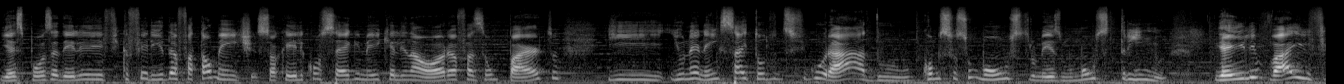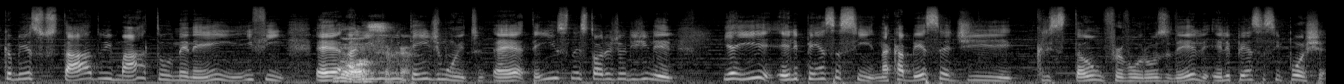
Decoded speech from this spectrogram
e a esposa dele fica ferida fatalmente. Só que ele consegue meio que ali na hora fazer um parto e, e o neném sai todo desfigurado, como se fosse um monstro mesmo, um monstrinho. E aí ele vai e fica meio assustado e mata o neném, enfim. É, Nossa, ali ele não entende muito. É, tem isso na história de origem dele. E aí ele pensa assim, na cabeça de cristão fervoroso dele, ele pensa assim, poxa,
